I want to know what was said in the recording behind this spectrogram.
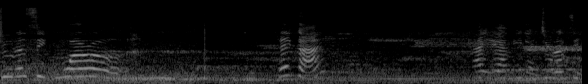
Jurassic World. Hey guys, I am in a Jurassic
